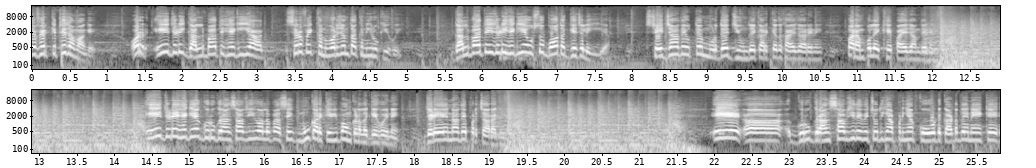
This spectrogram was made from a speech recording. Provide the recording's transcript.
ਤੇ ਫਿਰ ਕਿੱਥੇ ਜਾਵਾਂਗੇ? ਔਰ ਇਹ ਜਿਹੜੀ ਗੱਲਬਾਤ ਹੈਗੀ ਆ, ਸਿਰਫ ਇੱਕ ਕਨਵਰਜਨ ਤੱਕ ਨਹੀਂ ਰੁਕੀ ਹੋਈ। ਗੱਲਬਾਤ ਇਹ ਜਿਹੜੀ ਹੈਗੀ ਆ, ਉਸ ਤੋਂ ਬਹੁਤ ਅੱਗੇ ਚਲੀ ਗਈ ਆ। ਸਟੇਜਾਂ ਦੇ ਉੱਤੇ ਮੁਰਦੇ ਜਿਉਂਦੇ ਕਰਕੇ ਦਿਖਾਏ ਜਾ ਰਹੇ ਨੇ, ਭਰਮ ਭੁਲੇਖੇ ਪਾਏ ਜਾਂਦੇ ਨੇ। ਇਹ ਜਿਹੜੇ ਹੈਗੇ ਆ, ਗੁਰੂ ਗ੍ਰੰਥ ਸਾਹਿਬ ਜੀ ਵਾਲੇ ਪਾਸੇ ਮੂੰਹ ਕਰਕੇ ਵੀ ਭੌਂਕਣ ਲੱਗੇ ਹੋਏ ਨੇ, ਜਿਹੜੇ ਇਹਨਾਂ ਦੇ ਪ੍ਰਚਾਰਕ ਨੇ। ਇਹ ਗੁਰੂ ਗ੍ਰੰਥ ਸਾਹਿਬ ਜੀ ਦੇ ਵਿੱਚ ਉਹਦੀਆਂ ਆਪਣੀਆਂ ਕੋਡ ਕੱਢਦੇ ਨੇ ਕਿ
